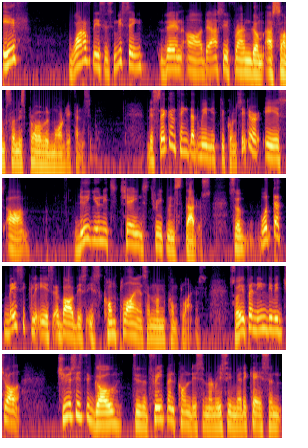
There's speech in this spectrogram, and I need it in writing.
If one of these is missing, then uh, the as if random assumption is probably more defensible. The second thing that we need to consider is uh, do units change treatment status? So what that basically is about this is compliance and non-compliance. So if an individual chooses to go to the treatment condition and receive medication,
